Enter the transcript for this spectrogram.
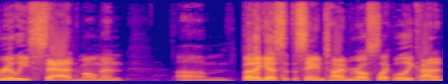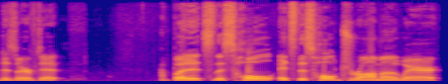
really sad moment. Um, but I guess at the same time, you're also like, well, he kind of deserved it. But it's this whole, it's this whole drama where,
